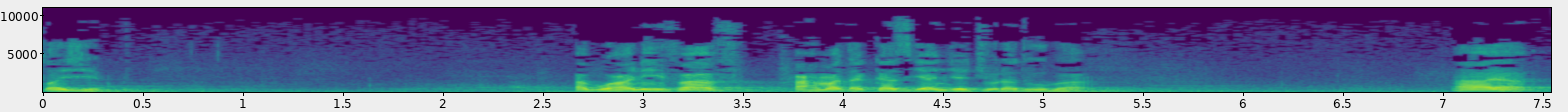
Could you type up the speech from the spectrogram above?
طيب. أبو حنيفة أحمد كزج أنجج ردوبا آية.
